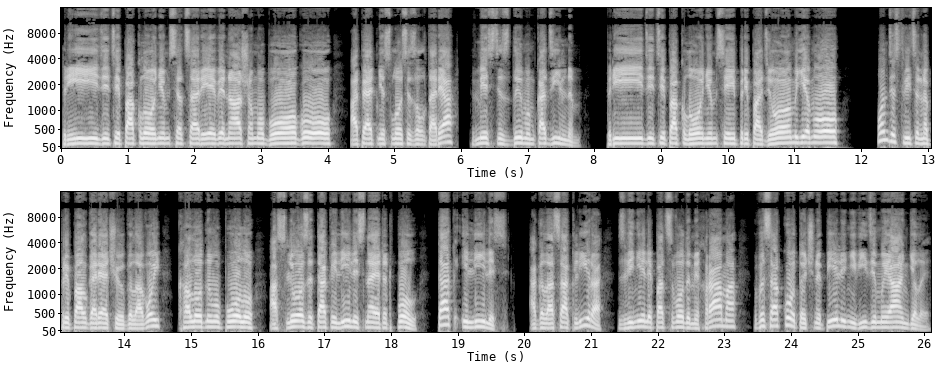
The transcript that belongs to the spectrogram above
«Придите, поклонимся цареве нашему Богу!» Опять неслось из алтаря вместе с дымом кадильным. «Придите, поклонимся и припадем ему!» Он действительно припал горячую головой к холодному полу, а слезы так и лились на этот пол, так и лились, а голоса клира звенели под сводами храма, высоко точно пели невидимые ангелы.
